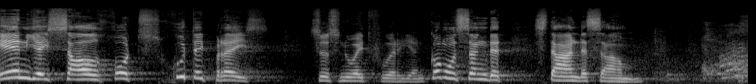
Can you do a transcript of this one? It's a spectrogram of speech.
en jy sal God se goedheid prys soos nooit voorheen. Kom ons sing dit staande saam. As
